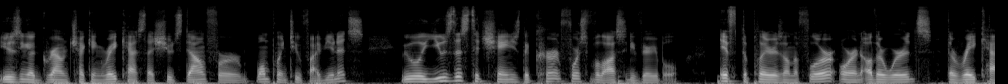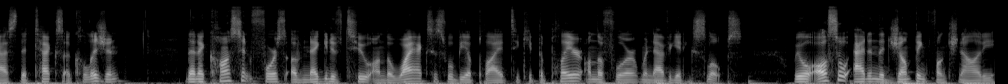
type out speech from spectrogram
using a ground checking raycast that shoots down for 1.25 units, we will use this to change the current force velocity variable. If the player is on the floor, or in other words, the raycast detects a collision, then a constant force of negative 2 on the y-axis will be applied to keep the player on the floor when navigating slopes. We will also add in the jumping functionality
